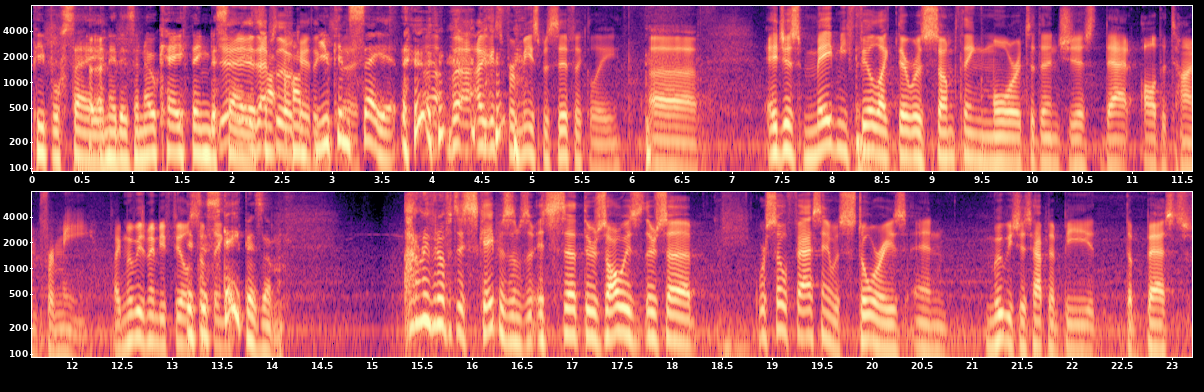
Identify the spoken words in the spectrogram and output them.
people say, and it is an okay thing to Yeah, say. it's not absolutely okay thing You can say. say it. Uh, but I guess for me specifically, uh, it just made me feel like there was something more to than just that all the time for me. Like movies made me feel It's something. escapism. I don't even know if it's escapism. It's that there's always there's a we're so fascinated with stories, and movies just happen to be the best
